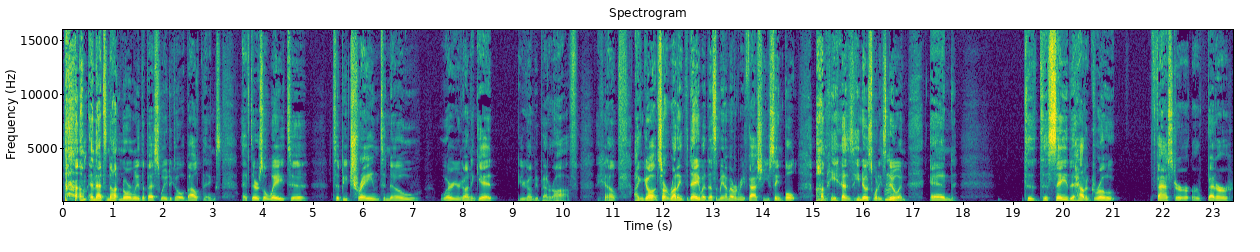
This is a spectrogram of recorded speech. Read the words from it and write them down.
um, and that's not normally the best way to go about things if there's a way to to be trained to know where you're going to get you're going to be better off you know i can go out and start running today but it doesn't mean i'm ever going to be faster than usain bolt um, he has he knows what he's mm. doing and to to say to how to grow faster or better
